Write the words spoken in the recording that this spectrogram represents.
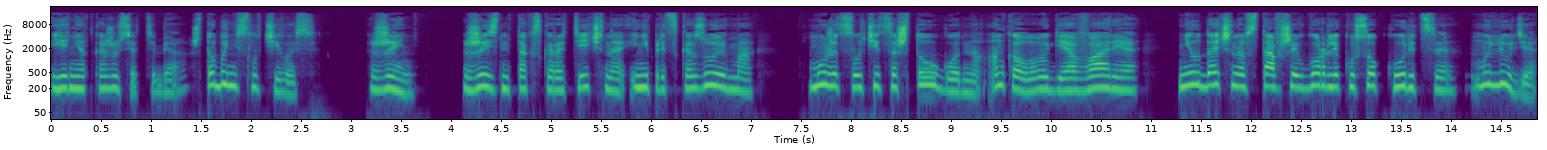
Я не откажусь от тебя, что бы ни случилось. Жень, Жизнь так скоротечна и непредсказуема. Может случиться что угодно. Онкология, авария, неудачно вставший в горле кусок курицы. Мы люди.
